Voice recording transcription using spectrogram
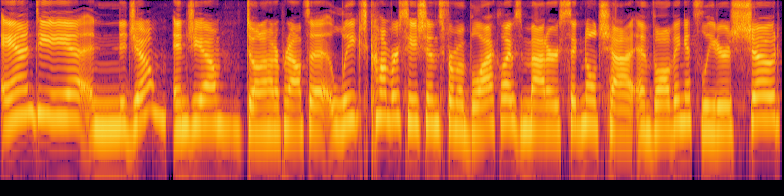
Andy Ngo, NGO, don't know how to pronounce it, leaked conversations from a Black Lives Matter signal chat involving its leaders showed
